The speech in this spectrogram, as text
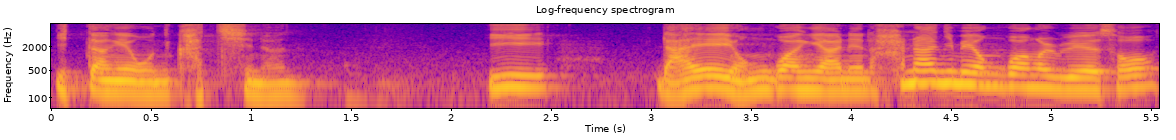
이 땅에 온 가치는 이 나의 영광이 아닌 하나님의 영광을 위해서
